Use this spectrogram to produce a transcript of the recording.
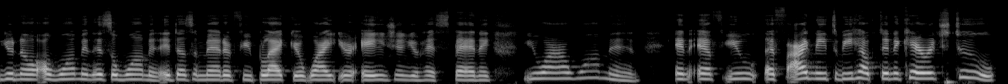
You know, a woman is a woman. It doesn't matter if you're black, you're white, you're Asian, you're Hispanic. You are a woman. And if you if I need to be helped in the carriage too,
